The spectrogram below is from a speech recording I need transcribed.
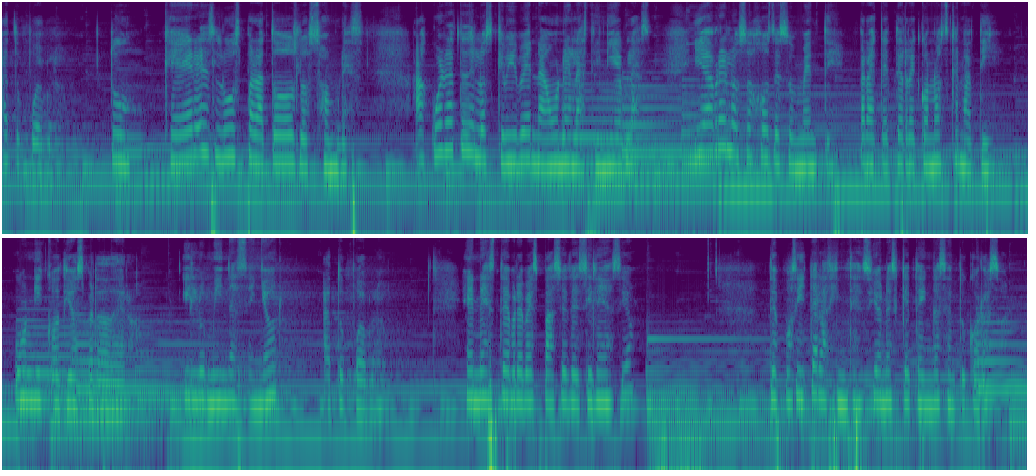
a tu pueblo. Tú, que eres luz para todos los hombres, acuérdate de los que viven aún en las tinieblas y abre los ojos de su mente para que te reconozcan a ti, único Dios verdadero. Ilumina, Señor, a tu pueblo. En este breve espacio de silencio, deposita las intenciones que tengas en tu corazón.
